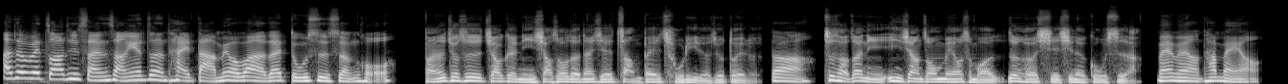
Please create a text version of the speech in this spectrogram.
他 就被抓去山上，因为真的太大，没有办法在都市生活。反正就是交给你小时候的那些长辈处理的就对了。对啊，至少在你印象中没有什么任何血腥的故事啊。没有没有，他没有。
